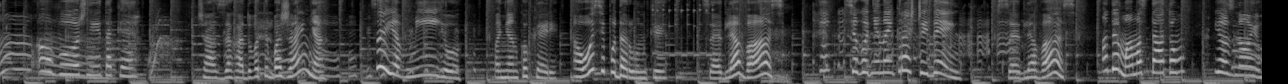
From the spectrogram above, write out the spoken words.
М, обожнюю таке. Час загадувати бажання. Це я вмію. Панянко Керрі, а ось і подарунки. Це для вас. Сьогодні найкращий день. Все для вас. А де мама з татом? Я знаю,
